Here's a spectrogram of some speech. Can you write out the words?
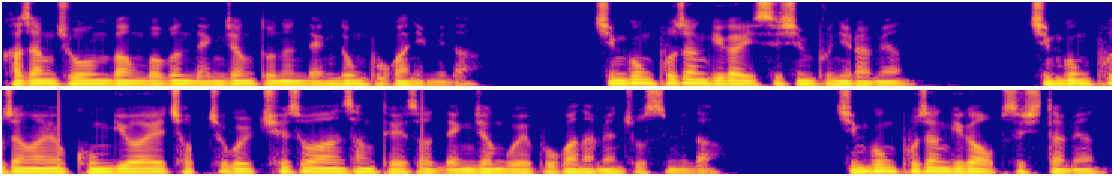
가장 좋은 방법은 냉장 또는 냉동 보관입니다. 진공 포장기가 있으신 분이라면 진공 포장하여 공기와의 접촉을 최소화한 상태에서 냉장고에 보관하면 좋습니다. 진공 포장기가 없으시다면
